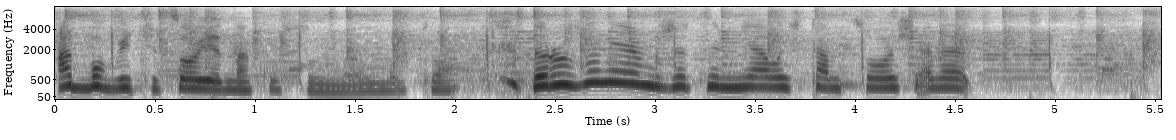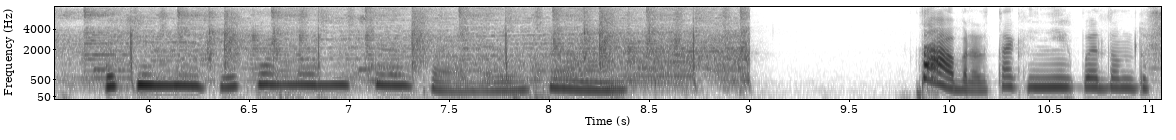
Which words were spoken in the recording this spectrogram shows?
Albo wiecie co, jednak usunę mu to. No rozumiem, że ty miałeś tam coś, ale... Jakie nie wygląda mi ciekawe. Hmm. Dobra, takie niech będą dość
